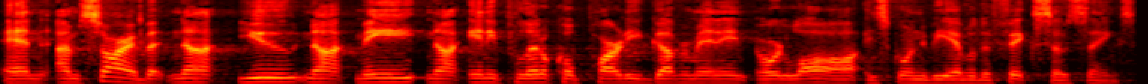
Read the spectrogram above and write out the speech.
And I'm sorry, but not you, not me, not any political party, government, or law is going to be able to fix those things.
